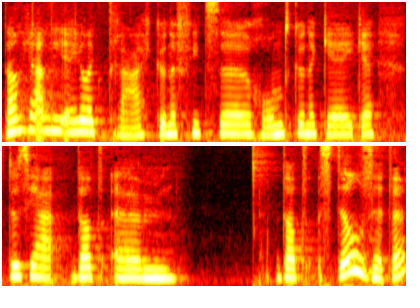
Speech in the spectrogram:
dan gaan die eigenlijk traag kunnen fietsen, rond kunnen kijken. Dus ja, dat, um, dat stilzitten,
